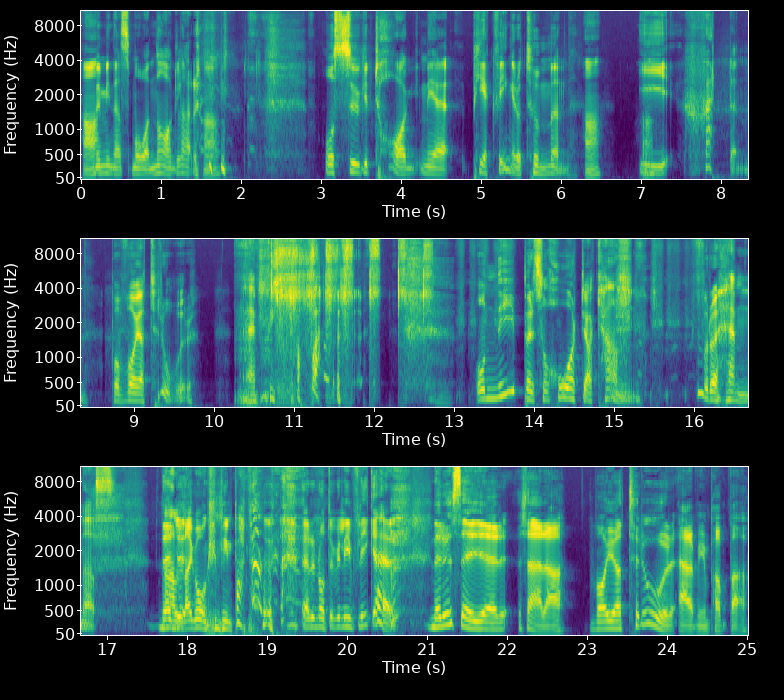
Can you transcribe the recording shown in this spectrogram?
Ja. med mina små naglar. Ja. och suger tag med pekfinger och tummen Ja. I stjärten på vad jag tror är min pappa. Och nyper så hårt jag kan för att hämnas. Nej, du- Alla gånger min pappa. är det något du vill inflika här? När du säger så här, vad jag tror är min pappa,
